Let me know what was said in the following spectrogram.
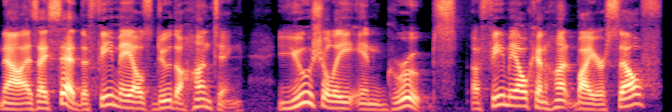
Now, as I said, the females do the hunting, usually in groups. A female can hunt by herself,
